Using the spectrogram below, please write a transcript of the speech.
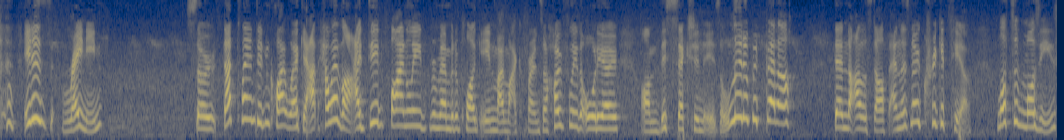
it is raining, so that plan didn't quite work out. However, I did finally remember to plug in my microphone, so hopefully the audio on this section is a little bit better than the other stuff, and there's no crickets here. Lots of mozzies,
